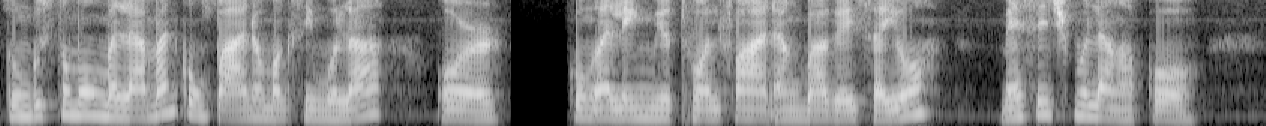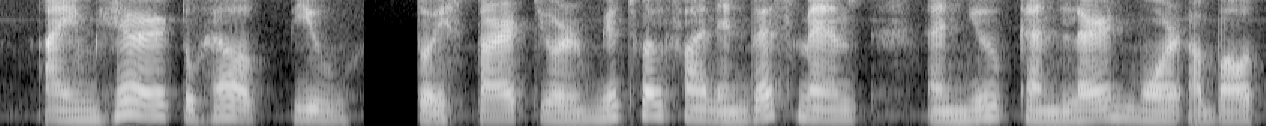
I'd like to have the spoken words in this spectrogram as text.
Kung gusto mong malaman kung paano magsimula or kung aling mutual fund ang bagay sa'yo, message mo lang ako. I'm here to help you to start your mutual fund investment and you can learn more about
